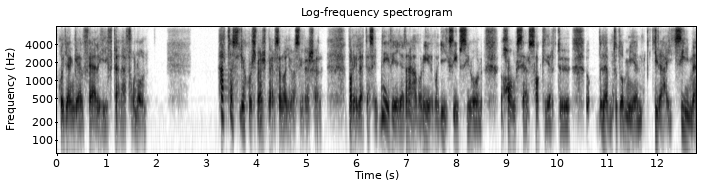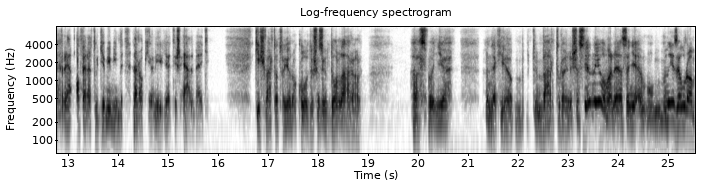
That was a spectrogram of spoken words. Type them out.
hogy engem felhív telefonon. Hát azt gyakos más persze nagyon szívesen. Pali letesz egy névjegyet, rá van írva, vagy XY, hangszer, szakértő, nem tudom milyen királyi címerrel, afele tudja mi mind, lerakja a névjegyet és elmegy. Kisvártatva jön a kódus az 5 dollárral. Azt mondja, neki a bártulajdonos. Azt mondja, jó van, ez mondja, nézze uram,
